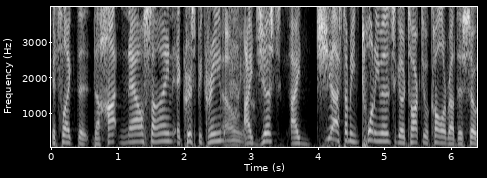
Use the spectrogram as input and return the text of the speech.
It's like the the hot now sign at Krispy Kreme. Oh, yeah. I just I just I mean 20 minutes ago talked to a caller about this. So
